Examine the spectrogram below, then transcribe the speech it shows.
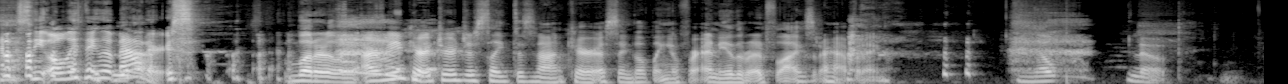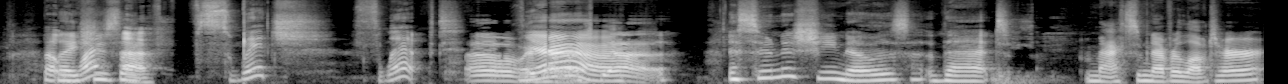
That's the only thing that Yeah. matters. Literally. Our main character just like does not care a single thing for any of the red flags that are happening. Nope. No. But Like, what she's a like- switch flipped. Oh my Yeah. gosh. Yeah. As soon as she knows that Maxim never loved her,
